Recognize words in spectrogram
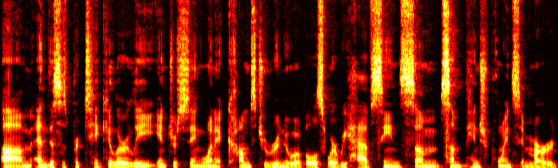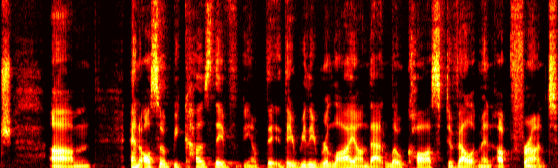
Um, and this is particularly interesting when it comes to renewables where we have seen some some pinch points emerge. Um, and also because they've you know they, they really rely on that low cost development up front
